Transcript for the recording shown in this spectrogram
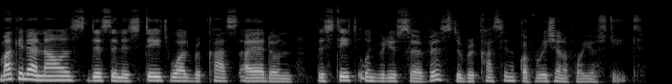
Makinde announced this in a statewide broadcast aired on the state-owned radio service, the Broadcasting Corporation of Oyo State.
